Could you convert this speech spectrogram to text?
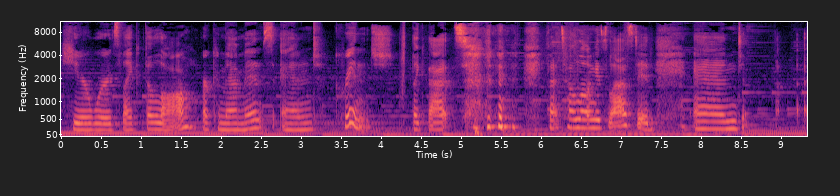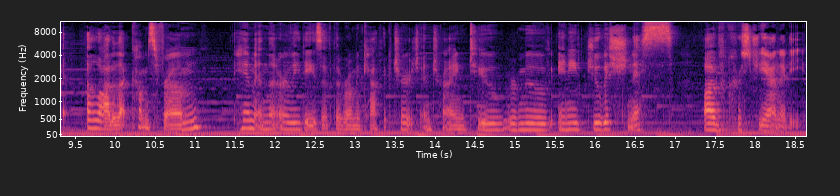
hear words like the law or commandments and cringe. Like that's that's how long it's lasted. And a lot of that comes from him in the early days of the Roman Catholic Church and trying to remove any Jewishness of Christianity.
